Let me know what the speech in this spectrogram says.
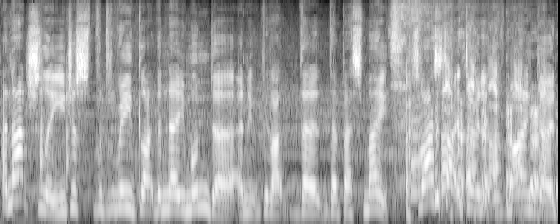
And actually, you just would read like the name under, and it'd be like their, their best mate. So I started doing it with mine, going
